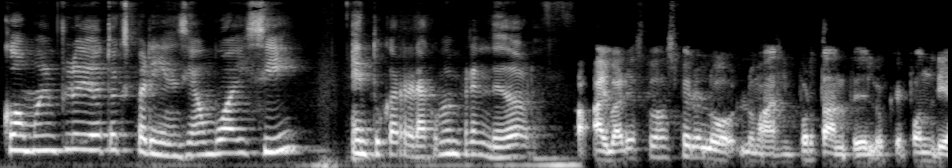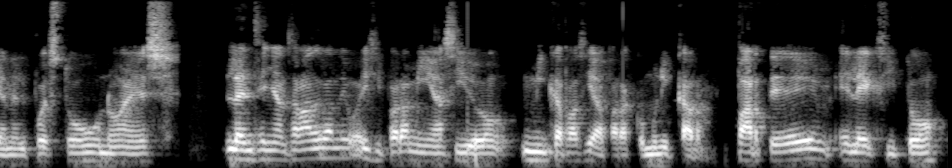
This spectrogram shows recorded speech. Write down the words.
¿Cómo ha influido tu experiencia en YC en tu carrera como emprendedor? Hay varias cosas, pero lo, más importante, lo que pondría en el puesto uno es la enseñanza más grande de YC para mí ha sido mi capacidad para comunicar. Parte del éxito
